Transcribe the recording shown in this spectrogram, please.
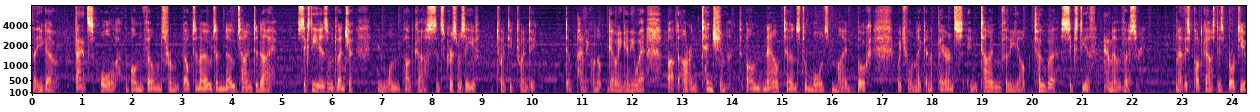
there you go. That's all the bond films from dr no to no time to die. 60 years of adventure in one podcast since christmas eve 2020 Don't panic, we're not going anywhere. But our intention to bond now turns towards my book, which will make an appearance in time for the October 60th anniversary. Now, this podcast is brought to you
